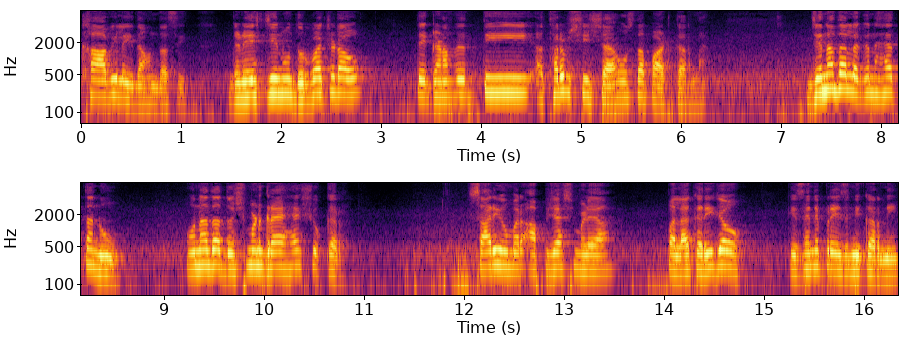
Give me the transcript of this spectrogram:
ਖਾ ਵੀ ਲਈਦਾ ਹੁੰਦਾ ਸੀ। ਗਣੇਸ਼ ਜੀ ਨੂੰ ਦੁਰਵਾ ਚੜਾਓ ਤੇ ਗਣਪਤੀ ਅਥਰਵ ਸ਼ੀਸ਼ਾ ਉਸ ਦਾ ਪਾਠ ਕਰਨਾ ਜਿਨ੍ਹਾਂ ਦਾ ਲਗਨ ਹੈ ਧਨੂ, ਉਹਨਾਂ ਦਾ ਦੁਸ਼ਮਣ ਗ੍ਰਹਿ ਹੈ ਸ਼ੁਕਰ। ਸਾਰੀ ਉਮਰ ਅਪਜਸ਼ ਮਿਲਿਆ, ਭਲਾ ਕਰੀ ਜਾਓ, ਕਿਸੇ ਨੇ ਪ੍ਰੇਜ਼ ਨਹੀਂ ਕਰਨੀ।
